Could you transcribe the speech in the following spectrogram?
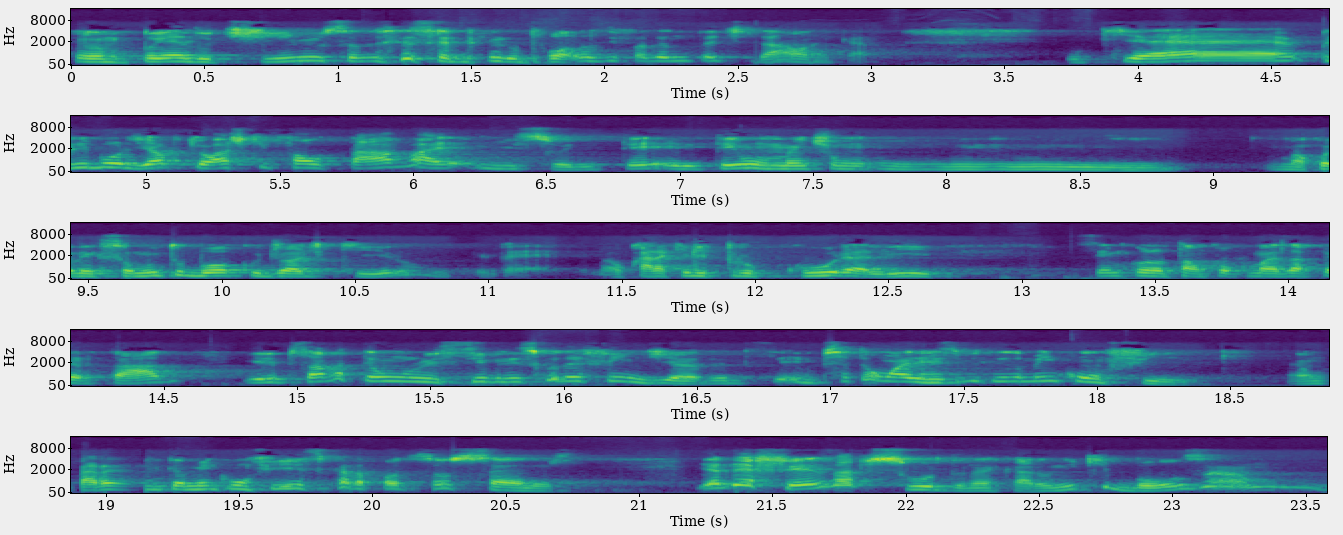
campanha do time, o Sanders recebendo bolas e fazendo touchdown, né, cara? O que é primordial, porque eu acho que faltava isso. Ele, ter, ele tem realmente um, um, uma conexão muito boa com o George Kittle. É, é o cara que ele procura ali, sempre quando está um pouco mais apertado. E ele precisava ter um receiver, isso que eu defendia. Ele precisa ter um receiver que também confie. É um cara que também confia, esse cara pode ser o Sanders. E a defesa é absurdo, né, cara? O Nick Bosa é um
